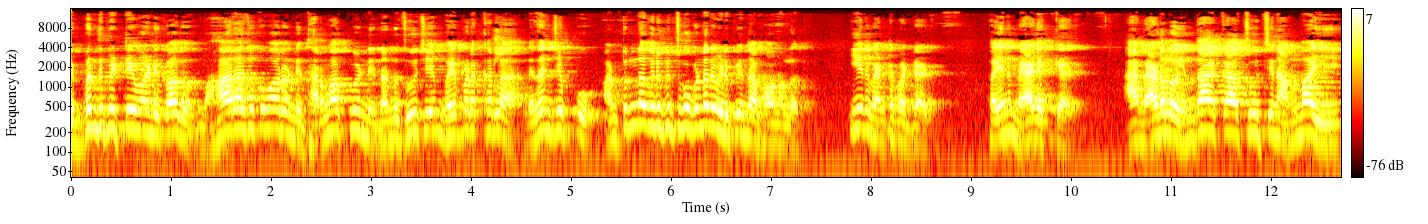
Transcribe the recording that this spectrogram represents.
ఇబ్బంది పెట్టేవాడిని కాదు. మహారాజు కుమారుణ్ణి ధర్మాత్ముడిని నన్ను చూచి ఏం భయపడక్కర్లా? నిజం చెప్పు అంటున్నా వినిపించుకోకుండా విడిపింది ఆ భవనంలోకి. ఈయన వెంటపడ్డాడు. పైన మేడెక్కాడు. ఆ మేడలో ఇందాక చూచిన అమ్మాయి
